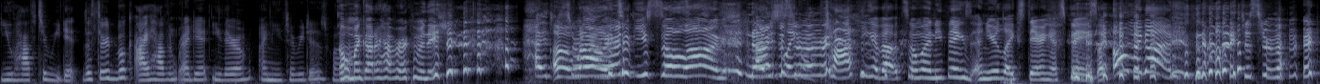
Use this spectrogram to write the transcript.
You have to read it. The third book i haven't read yet either. I need to read it as well. Oh my God, I have a recommendation. I just Oh wow, it took you so long. No, I I was just like remembered. talking about so many things and you're like staring at space like, "Oh my god." no, I just remembered.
